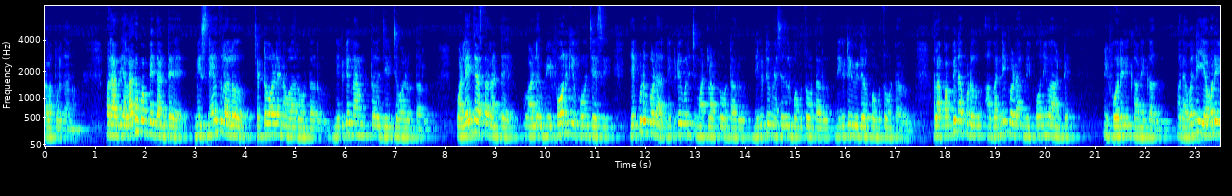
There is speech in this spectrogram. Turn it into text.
తలపులు గాను. మరి అది ఎలాగ పంపిద్దంటే మీ స్నేహితులలో చెడ్డవాళ్ళైన వారు ఉంటారు నెగిటివ్ జ్ఞానంతో జీవించే వాళ్ళు ఉంటారు. వాళ్ళు ఏం చేస్తారంటే వాళ్ళు మీ ఫోన్కి ఫోన్ చేసి ఎప్పుడు కూడా నెగిటివ్ గురించి మాట్లాడుతూ ఉంటారు నెగిటివ్ మెసేజ్లు పంపుతూ ఉంటారు నెగిటివ్ వీడియోలు పంపుతూ ఉంటారు. అలా పంపినప్పుడు అవన్నీ కూడా మీ ఫోన్ ఇవా అంటే మీ ఫోన్ ఇవి కానే కాదు. మరి అవన్నీ ఎవరి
